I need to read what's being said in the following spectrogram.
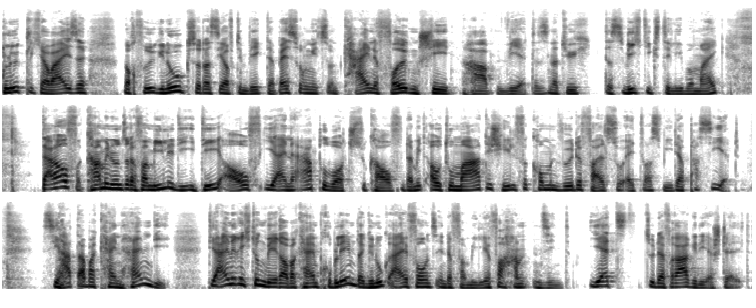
Glücklicherweise noch früh genug, sodass sie auf dem Weg der Besserung ist und keine Folgenschäden haben wird. Das ist natürlich das Wichtigste, lieber Mike. Darauf kam in unserer Familie die Idee auf, ihr eine Apple Watch zu kaufen, damit automatisch Hilfe kommen würde, falls so etwas wieder passiert. Sie hat aber kein Handy. Die Einrichtung wäre aber kein Problem, da genug iPhones in der Familie vorhanden sind. Jetzt zu der Frage, die er stellt.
